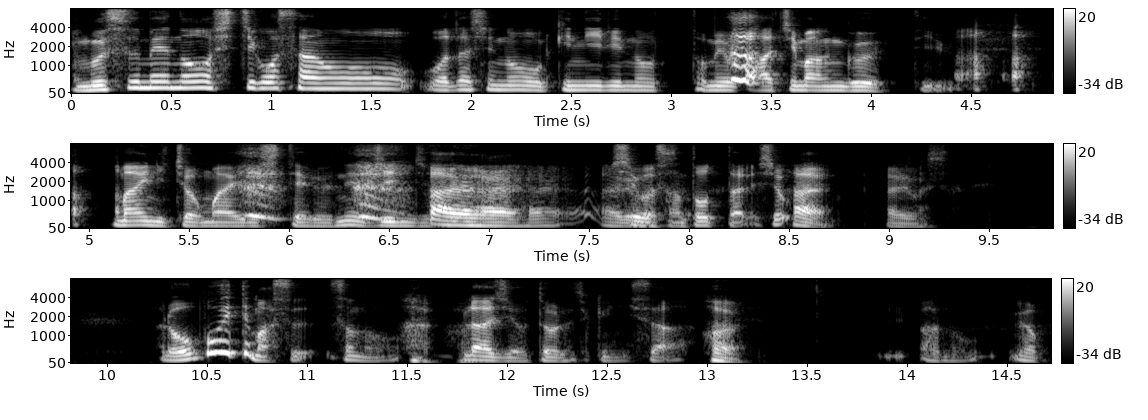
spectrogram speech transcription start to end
娘の七五三を私のお気に入りの富岡八幡宮っていう、毎日お参りしてるね、神社。はいはいはい。七五三撮ったでしょ、はい。ありましたね。あれ覚えてます？その、はいはいラジオ撮るときにさ、はい。あの、やっぱ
